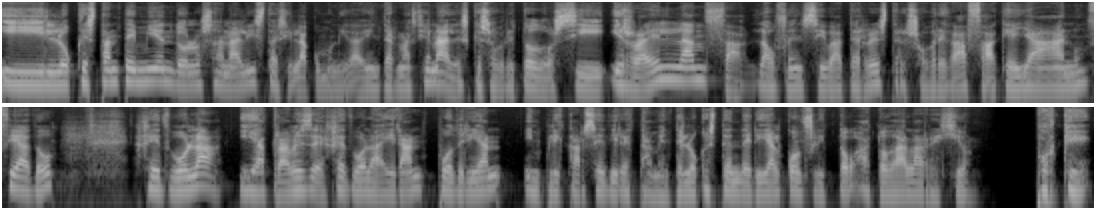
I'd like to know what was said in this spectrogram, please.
Y lo que están temiendo los analistas y la comunidad internacional es que, sobre todo, si Israel lanza la ofensiva terrestre sobre Gaza que ya ha anunciado, Hezbollah y a través de Hezbollah Irán podrían implicarse directamente, lo que extendería el conflicto a toda la región. ¿Por qué?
